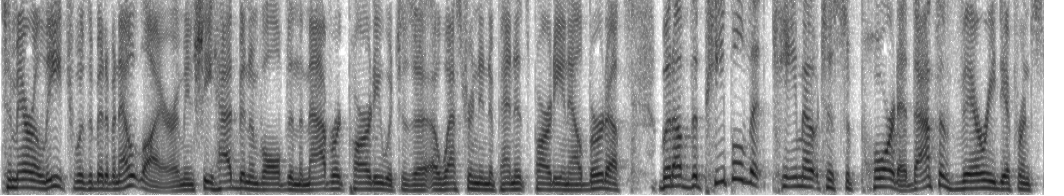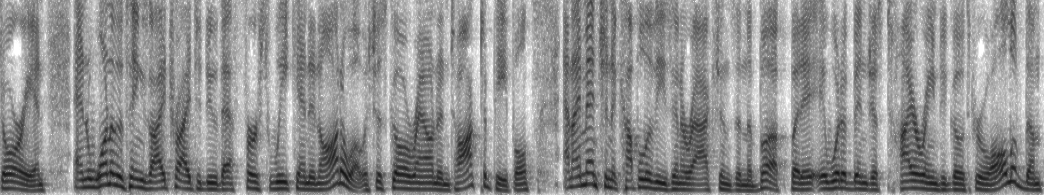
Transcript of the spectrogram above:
Tamara Lich was a bit of an outlier. I mean, she had been involved in the Maverick Party, which is a, a Western independence party in Alberta. But of the people that came out to support it, that's a very different story. And and one of the things I tried to do that first weekend in Ottawa was just go around and talk to people. And I mentioned a couple of these interactions in the book, but it, it would have been just tiring to go through all of them.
